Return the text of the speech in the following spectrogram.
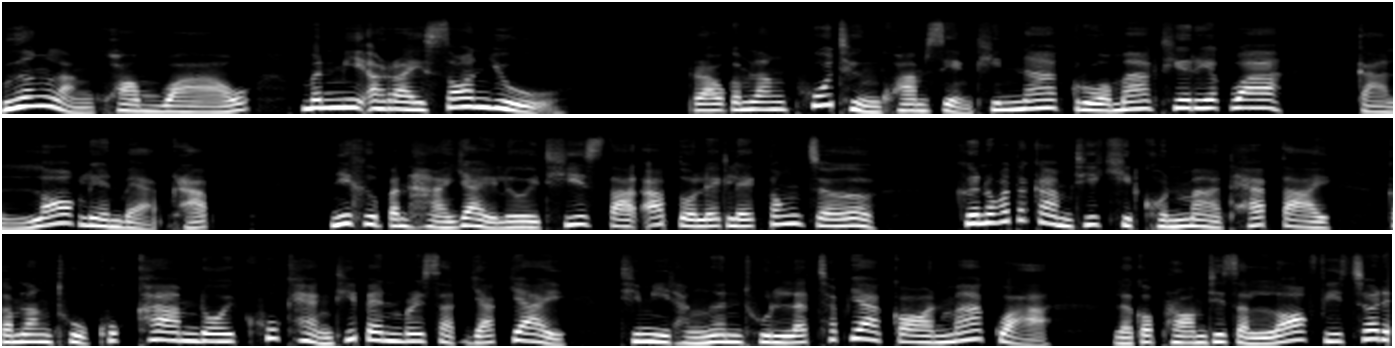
เบื้องหลังความว้าว มันมีอะไรซ่อนอยู่ เรากำลังพูดถึงความเสี่ยงที่น่ากลัวมากที่เรียกว่า การลอกเลียนแบบครับ นี่คือปัญหาใหญ่เลยที่สตาร์ทอัพตัวเล็กๆ ต้องเจอ คือนวัตกรรมที่คิดค้นมาแทบตายกำลังถูกคุกคามโดยคู่แข่งที่เป็นบริษัทยักษ์ใหญ่ ที่มีทั้งเงินทุนและทรัพยากรมากกว่า แล้วก็พร้อมที่จะลอกฟีเจอร์เ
